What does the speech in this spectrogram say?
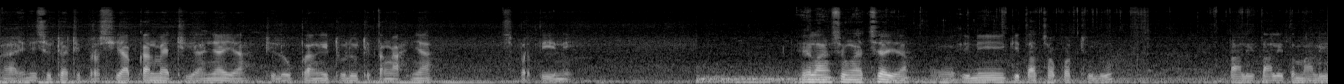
Nah ini sudah dipersiapkan medianya ya dilubangi dulu di tengahnya seperti ini ya langsung aja ya. Eh, ini kita copot dulu. Tali-tali temali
